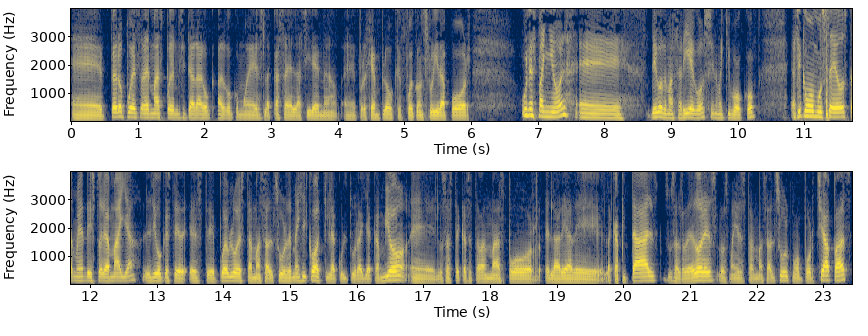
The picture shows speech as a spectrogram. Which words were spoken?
Eh, pero pues además pueden visitar algo, algo como es la Casa de la Sirena, por ejemplo, que fue construida por un español, Diego de Mazariegos, si no me equivoco. Así como museos también de historia maya. Les digo que este, este pueblo está más al sur de México. Aquí la cultura ya cambió. los aztecas estaban más por el área de la capital, sus alrededores. Los mayas están más al sur, como por Chiapas,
